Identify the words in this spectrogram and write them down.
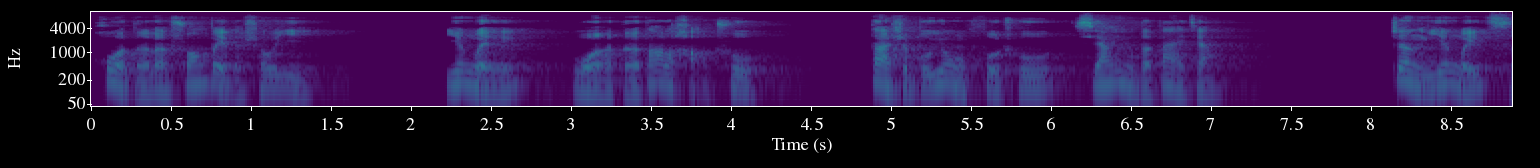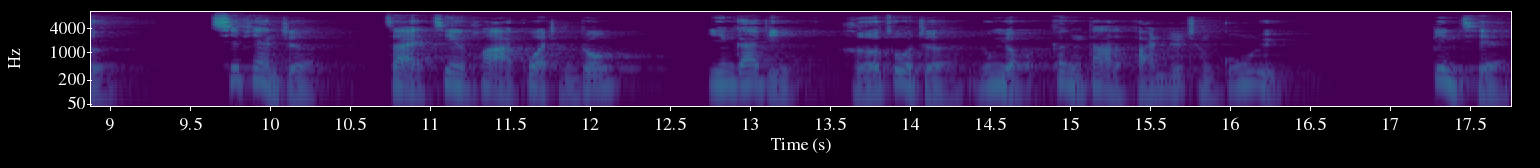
获得了双倍的收益。因为我得到了好处，但是不用付出相应的代价。正因为此，欺骗者在进化过程中应该比合作者拥有更大的繁殖成功率，并且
